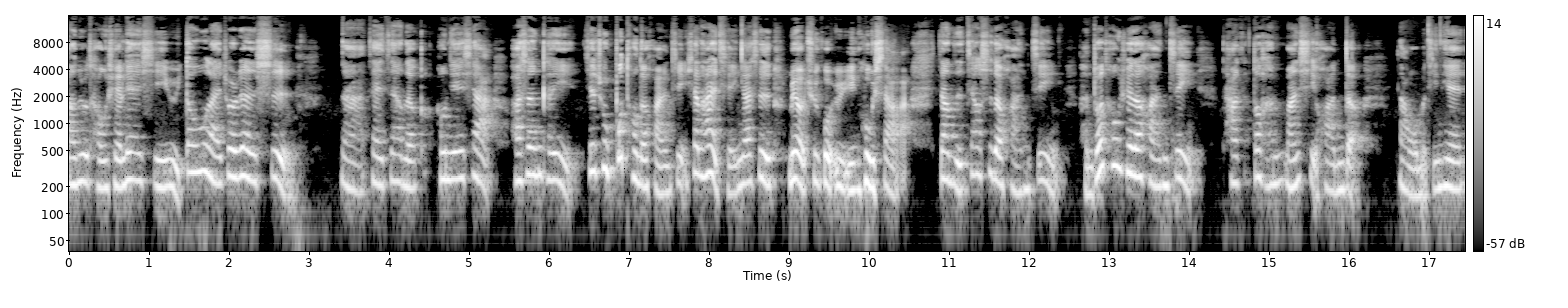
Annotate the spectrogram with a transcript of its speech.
帮助同学练习与动物来做认识。那在这样的空间下，华生可以接触不同的环境，像他以前应该是没有去过育婴护校啊，这样子教室的环境，很多同学的环境，他都很蛮喜欢的。那我们今天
